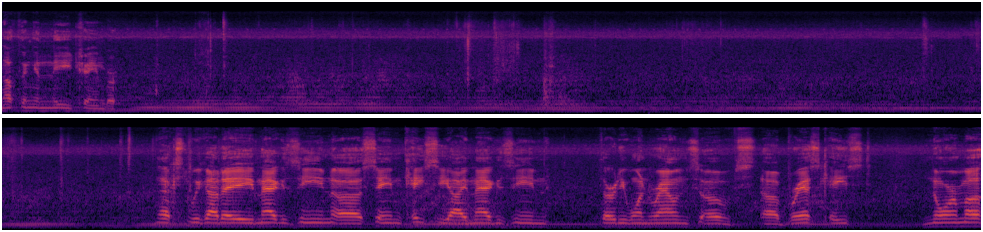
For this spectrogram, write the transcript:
Nothing in the chamber. Next we got a magazine, uh, same KCI magazine, 31 rounds of uh, brass cased Norma,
